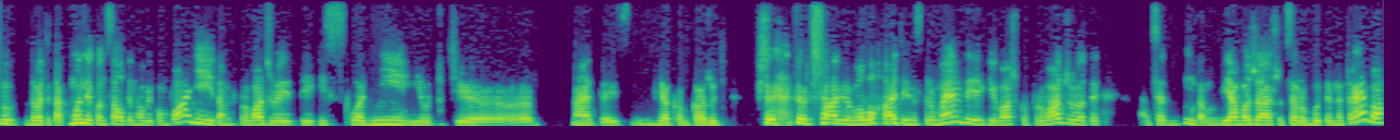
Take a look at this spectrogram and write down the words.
ну давайте так. Ми не консалтингові компанії, там впроваджуєте якісь складні і от е, знаєте, як там кажуть, шершаві волохаті інструменти, які важко впроваджувати. Це ну там я вважаю, що це робити не треба.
